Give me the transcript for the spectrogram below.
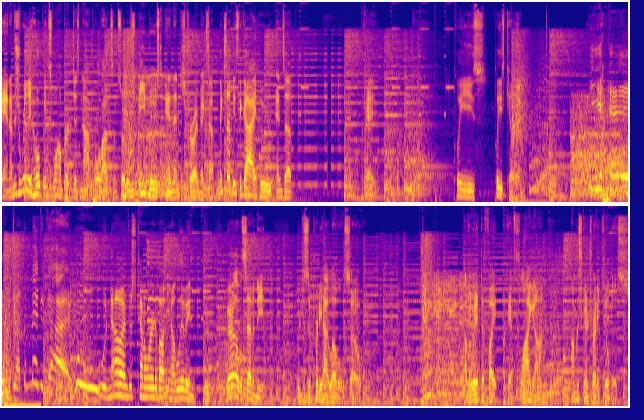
And I'm just really hoping Swampert does not pull out some sort of speed boost and then destroy Mix-Up. Mix-Up is the guy who ends up... Okay. Please, please kill him. Yay! We got the Mega Guy! Woo! Now I'm just kind of worried about, you know, living. We are level 70, which is a pretty high level, so... Although we have to fight... Okay, Flygon. I'm just going to try to kill this.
